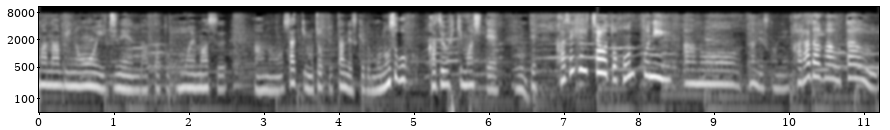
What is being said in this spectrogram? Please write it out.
学びの多い一年だったと思います。あの、さっきもちょっと言ったんですけど、ものすごく風邪をひきまして、うんで、風邪ひいちゃうと本当に、あの、何ですかね、体が歌う、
